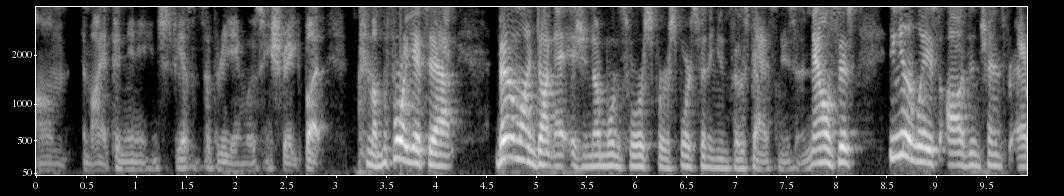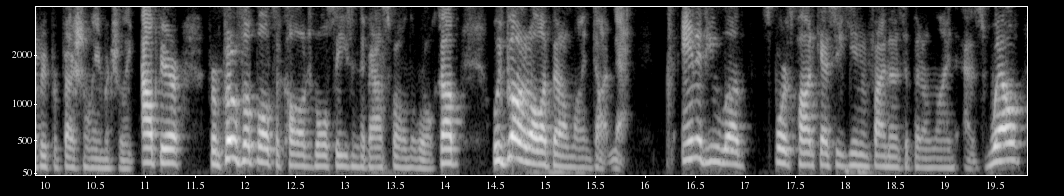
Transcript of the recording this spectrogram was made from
um, in my opinion, just because it's a three game losing streak. But um, before I get to that, BetOnline.net is your number one source for sports betting info, stats, news, and analysis. You can get the latest odds and trends for every professional and amateur league out there, from pro football to college bowl season to basketball and the World Cup. We've got it all at BetOnline.net. And if you love sports podcasts, you can even find those at BetOnline as well.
